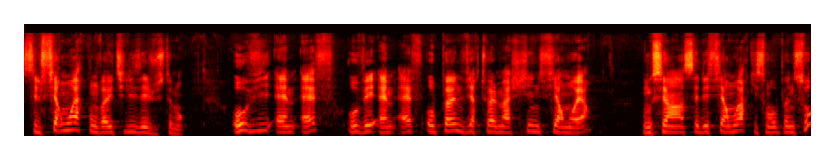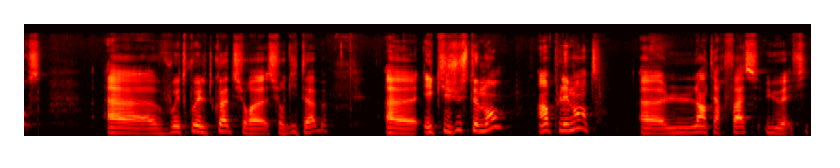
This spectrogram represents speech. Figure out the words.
c'est le firmware qu'on va utiliser justement. OVMF, OVMF, Open Virtual Machine Firmware. Donc c'est des firmwares qui sont open source. Euh, vous pouvez trouver le code sur, euh, GitHub. Euh, et qui justement implémentent l'interface UEFI.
